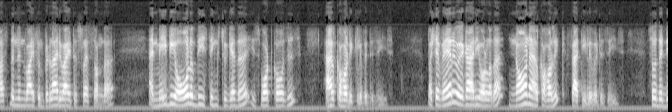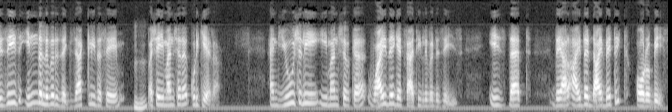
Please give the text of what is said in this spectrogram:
ഹസ്ബൻഡ് ആൻഡ് വൈഫും പിള്ളേരുമായിട്ട് സ്ട്രെസ് ഉണ്ട് and may be all of these things together is what causes alcoholic liver disease പക്ഷെ വേറെ ഒരു കാര്യമുള്ളത് non alcoholic fatty liver disease so the disease in the liver is exactly the same Mhm. പക്ഷെ ഈ മനുഷ്യര് കുടിക്കുകയില്ല. ആൻഡ് യൂഷ്വലി ഈ മനുഷ്യർക്ക് why they get fatty liver disease is that they are either diabetic or obese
